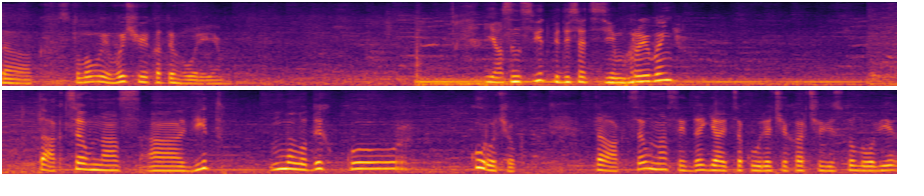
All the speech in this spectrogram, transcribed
Так, столової вищої категорії. Ясен світ 57 гривень. Так, це в нас а, від молодих кур... курочок. Так, це у нас йде яйця курячі харчові столові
